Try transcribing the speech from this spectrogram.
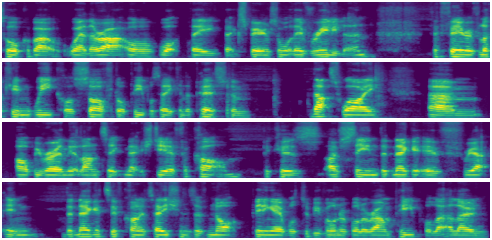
talk about where they're at or what they've experienced or what they've really learned for fear of looking weak or soft or people taking the piss. And that's why um, I'll be rowing the Atlantic next year for calm because I've seen the negative react in the negative connotations of not being able to be vulnerable around people, let alone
